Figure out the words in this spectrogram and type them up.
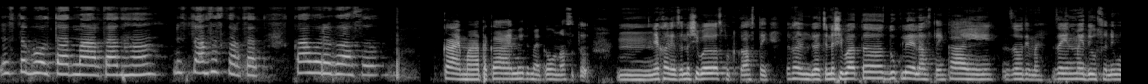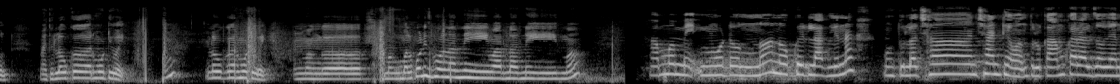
नुसतं बोलतात मारतात हा? नुसतं असंच करतात. का बरं गं असं? काय मग आता काय माहिती माहिती काऊन असं तर. अं, एखाद्याचं नशिबच फुटका असते एखाद्याच्या नशिबात दुखलेलं असते काय आहे? जाऊ दे माय जाईन माय दिवसा निघून. माय तू लवकर मोठी होई हं? लवकर मोठी होई आणि मग अं, मग मला कोणीच बोलणार नाही मारणार नाही मग? हा मम्मी मोठं ना नोकरी लागली ना मग तुला छान छान ठेवून तुला काम करायला जाऊ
